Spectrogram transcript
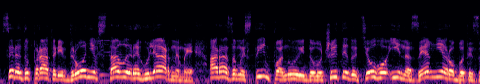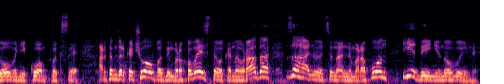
серед операторів дронів стали регулярними. А разом із тим планують долучити до цього і наземні роботизовані комплекси. Артем Деркачов, Вадим Роховець, телеканал Рада, загальнонаціональний марафон. Єдині новини.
